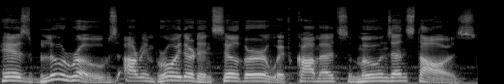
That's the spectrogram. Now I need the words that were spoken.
His blue robes are embroidered in silver with comets, moons, and stars.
